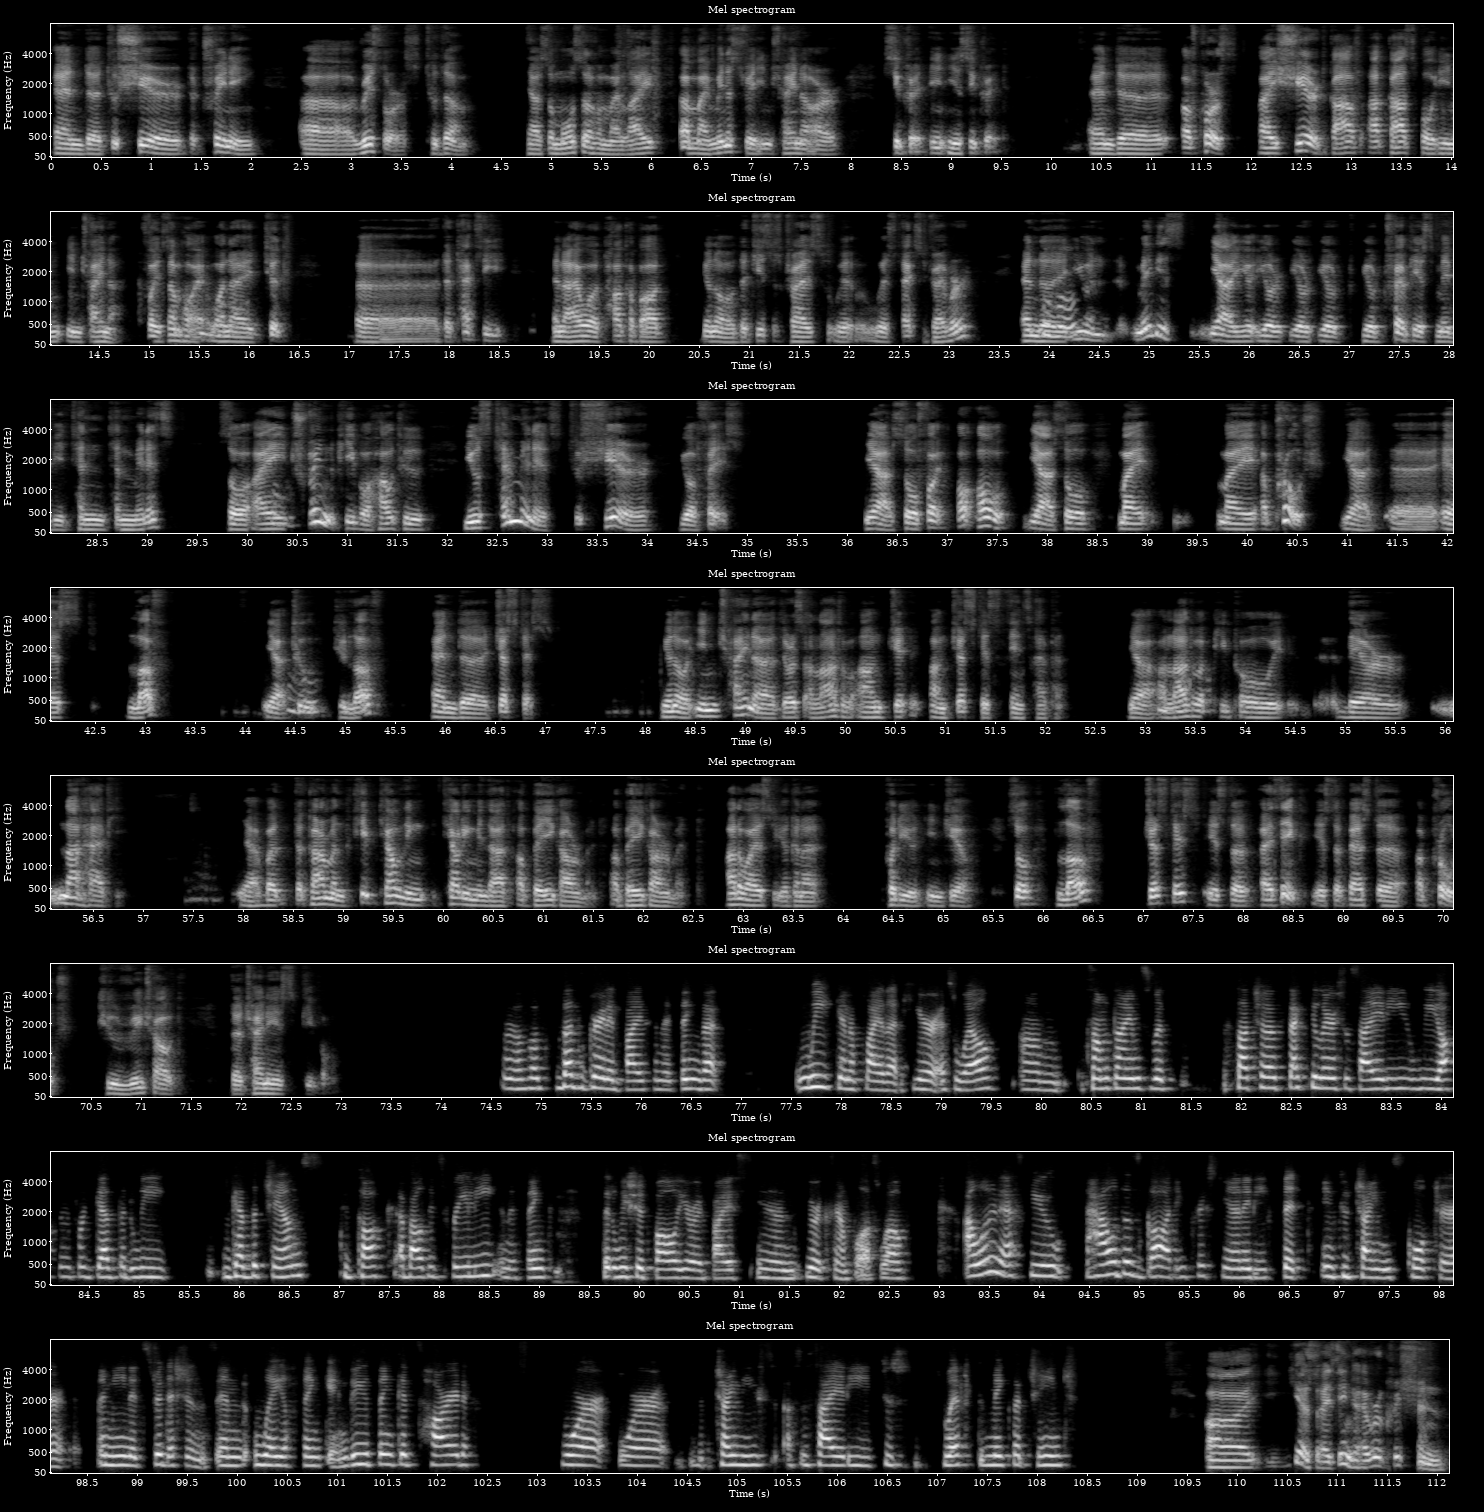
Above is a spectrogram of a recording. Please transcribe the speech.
and uh, to share the training uh, resource to them Yeah, so most of my life, uh, my ministry in China are secret in, in secret, and uh, of course I shared God, gospel in in China. For example, I, when I took the taxi, and I will talk about you know the Jesus Christ with, with taxi driver, and uh, mm-hmm. even maybe it's, yeah your your your your your trip is maybe 10, 10 minutes. So I mm-hmm. train people how to use ten minutes to share your faith. Yeah. So for oh, oh yeah. So my my approach yeah uh, is love. Yeah. Mm-hmm. To to love and uh, justice you know, in China, there's a lot of unju- injustice things happen. Yeah, a lot of people they're not happy. Yeah, but the government keep telling telling me that obey government, obey government. Otherwise, you're gonna put you in jail. So love, justice is the I think is the best uh, approach to reach out the Chinese people. Well, that's great advice, and I think that we can apply that here as well. Um, sometimes with such a secular society, we often forget that we get the chance to talk about this freely. And I think mm-hmm. that we should follow your advice and your example as well. I wanted to ask you, how does God in Christianity fit into Chinese culture? I mean, its traditions and way of thinking. Do you think it's hard for for the Chinese society to swift to make that change? Uh, yes, I think every Christian,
